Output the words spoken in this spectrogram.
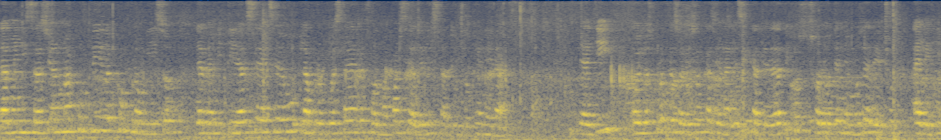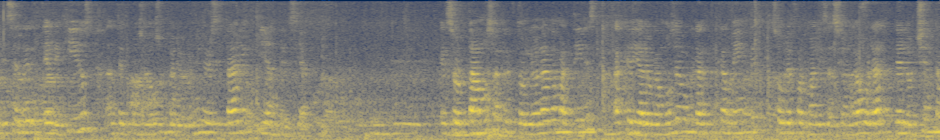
la Administración no ha cumplido el compromiso de remitir al CSU la propuesta de reforma parcial del Estatuto General. De allí, hoy los profesores ocasionales y catedráticos solo tenemos derecho a elegir y ser elegidos ante el Consejo Superior Universitario y ante el CIAC. Exhortamos al rector Leonardo Martínez a que dialogamos democráticamente sobre formalización laboral del 80%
